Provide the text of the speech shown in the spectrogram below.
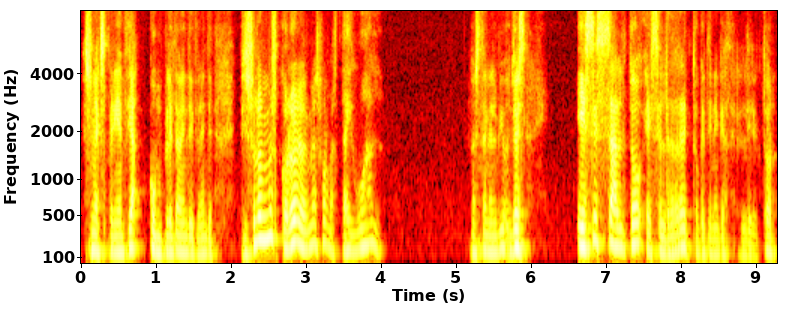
Es una experiencia completamente diferente. Son los mismos colores, las mismas formas, da igual. No está en el vivo. Entonces, ese salto es el reto que tiene que hacer el director.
